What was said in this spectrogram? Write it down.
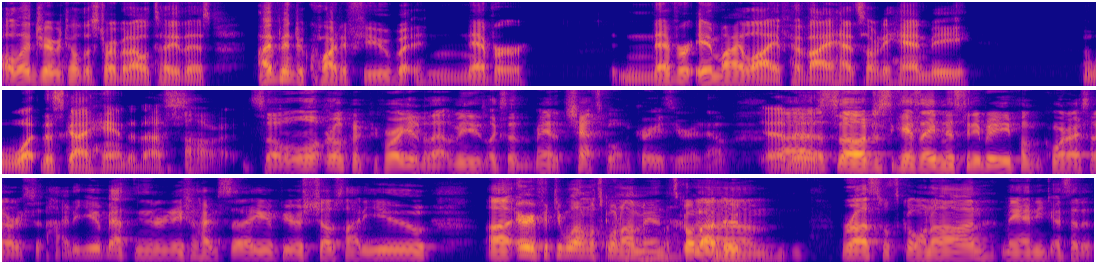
I'll let Jeremy tell the story, but I will tell you this. I've been to quite a few, but never, never in my life have I had somebody hand me what this guy handed us. all right. So real- quick before I get into that, let me like I said, man, the chat's going crazy right now. Yeah, it Uh, is. so just in case I missed anybody, Funko Quarter, I said, hi to you, Beth Internet Nation, hi to you, Furious Chubbs, hi to you. Uh, Area 51, what's going on, man? What's going on, dude? Um, Russ, what's going on? Man, you guys said it.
